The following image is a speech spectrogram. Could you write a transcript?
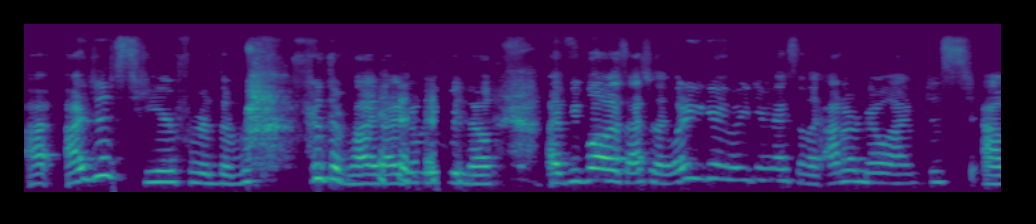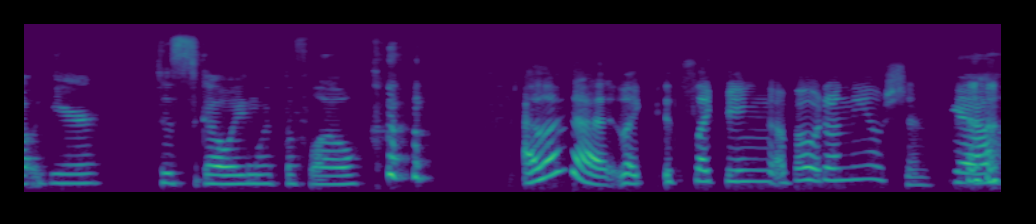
I I just here for the for the ride. I don't even know. I, people always ask me like, "What are you doing? What are you doing next?" I'm like, I don't know. I'm just out here, just going with the flow. I love that. Like it's like being a boat on the ocean. Yeah.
